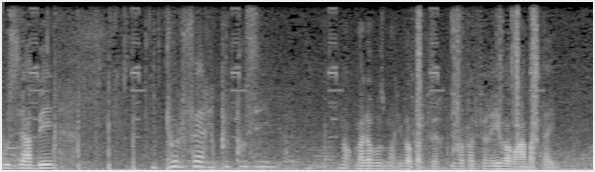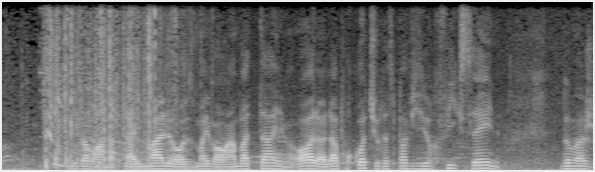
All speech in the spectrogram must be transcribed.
Il peut le faire, il peut poser. Non malheureusement il va pas le faire. Il va pas le faire, il va avoir un bad time. Il va avoir un bad time, malheureusement il va avoir un bad time. Oh là là pourquoi tu restes pas viseur fixe Dommage.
